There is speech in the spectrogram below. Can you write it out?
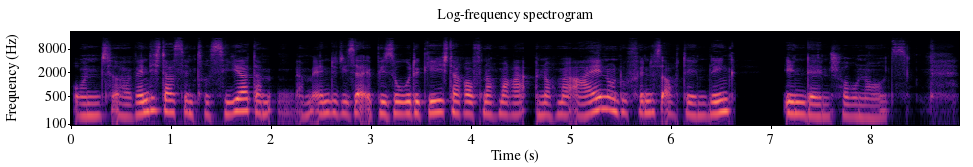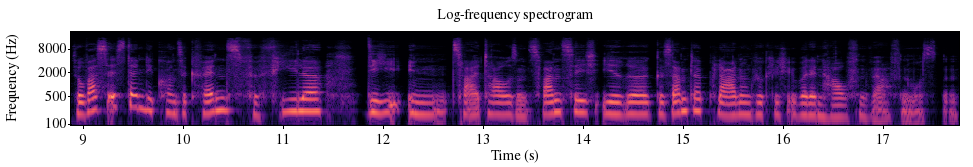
Und äh, wenn dich das interessiert, am, am Ende dieser Episode gehe ich darauf nochmal noch mal ein und du findest auch den Link in den Show Notes. So, was ist denn die Konsequenz für viele, die in 2020 ihre gesamte Planung wirklich über den Haufen werfen mussten?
